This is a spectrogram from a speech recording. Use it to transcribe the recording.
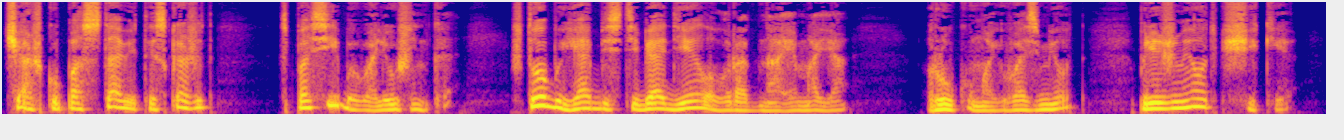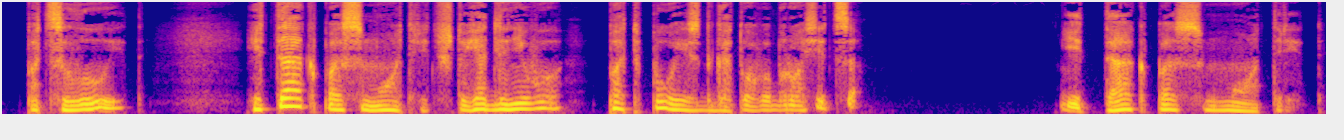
чашку поставит и скажет «Спасибо, Валюшенька, что бы я без тебя делал, родная моя?» Руку мою возьмет, прижмет к щеке, поцелует, и так посмотрит, что я для него под поезд готова броситься. И так посмотрит,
